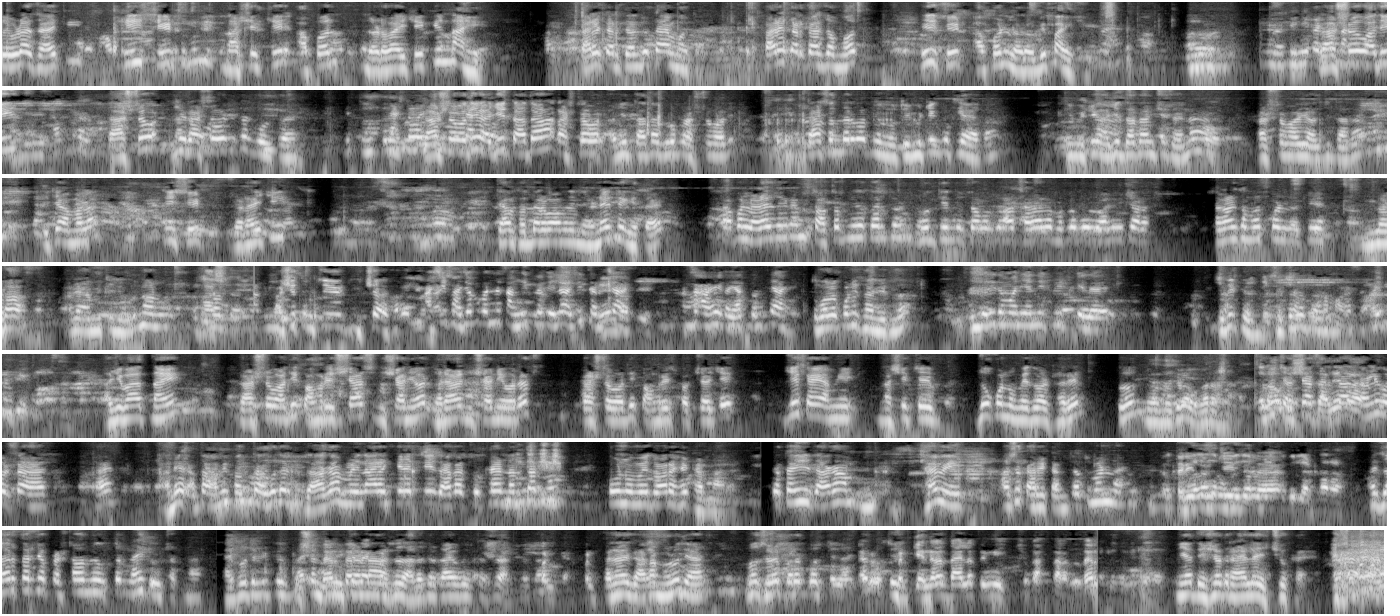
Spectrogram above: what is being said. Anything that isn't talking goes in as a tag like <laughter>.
तो एवढाच आहे की ही सीट नाशिकची आपण लढवायची की नाही? कार्यकर्त्यांचं काय मत आहे? कार्यकर्त्यांचं मत ही सीट आपण लढवली पाहिजे. राष्ट्रवादी राष्ट्रवादी राष्ट्रवादीच बोलतोय. राष्ट्रवादी अजित दादा राष्ट्रवादी अजित दादा ग्रुप राष्ट्रवादी. त्या संदर्भात मी बोलतोय. मिटिंग कुठली आहे आता? ती मिटिंग अजितदादांचीच आहे ना? राष्ट्रवादी अजितदादा तिथे आम्हाला ती सीट लढायची. त्या संदर्भामध्ये निर्णय ते घेत आहे आपण लढायचं की आम्ही चाचपणी करतो दोन तीन दिवसामधून आज सगळ्याला म्हटलं बोलू आणि विचारा. सगळ्यांचं मत पडलं की लढा आणि आम्ही ते निवडून आणू. अशी तुमची इच्छा आहे का? अशी भाजपकडनं सांगितलं गेलं अशी चर्चा आहे. असं आहे का? यात तथ्य आहे. तुम्हाला कोणी सांगितलं? अंजली दमन यांनी ट्विट केलंय. कधी केलं. अजिबात नाही. राष्ट्रवादी काँग्रेसच्याच निशाणीवर घड्याळ निशाणीवरच राष्ट्रवादी काँग्रेस पक्षाचे जे काही आम्ही नाशिकचे जो कोण उमेदवार ठरेल तो निवडणुकीला उभा राहणार. तुम्ही चर्चा करता चांगली गोष्ट आहे. काय? आणि आता आम्ही फक्त अगोदर जागा मिळणार की ती जागा सुटल्यानंतर कोण उमेदवार हे ठरणार आहे. तर ही जागा घ्यावी असं कार्यकर्त्याचं म्हणणं आहे. तरी जर तरच्या प्रश्नावर मी उत्तर नाही देऊ शकणार. हायपोथेटिकल क्वेश्चन विचारणार असं झालं तर काय होईल तसं पण जागा मिळू द्या. मग सगळे परत बसतील केंद्रात जायला तुम्ही इच्छुक असणार. तर मी या देशात राहायला इच्छुक आहे. <laughs>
